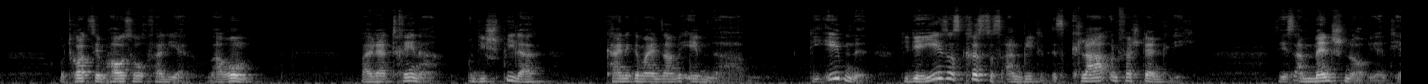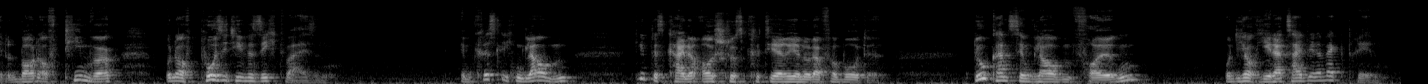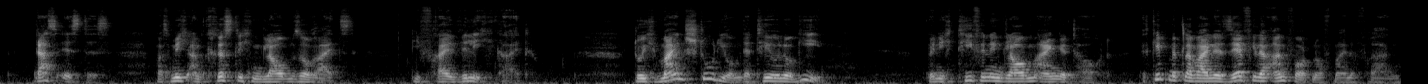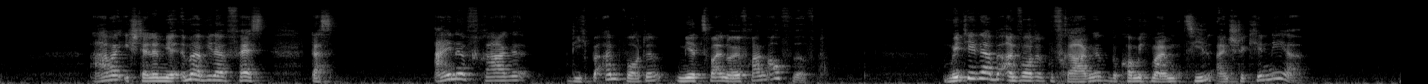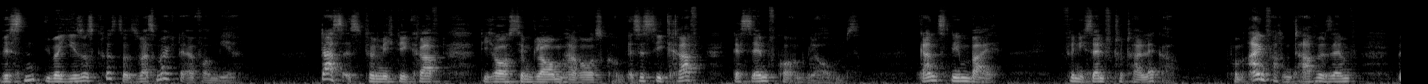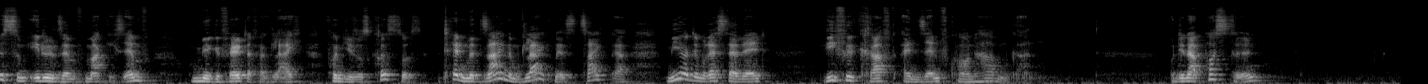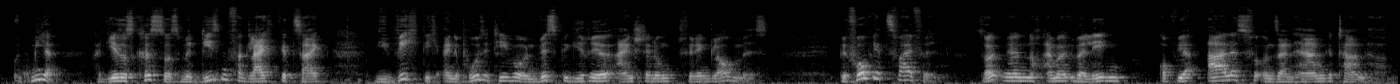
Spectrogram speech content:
und trotzdem haushoch verlieren. Warum? Weil der Trainer und die Spieler keine gemeinsame Ebene haben. Die Ebene, die dir Jesus Christus anbietet, ist klar und verständlich. Sie ist am Menschen orientiert und baut auf Teamwork und auf positive Sichtweisen. Im christlichen Glauben gibt es keine Ausschlusskriterien oder Verbote. Du kannst dem Glauben folgen und dich auch jederzeit wieder wegdrehen. Das ist es, was mich am christlichen Glauben so reizt. Die Freiwilligkeit. Durch mein Studium der Theologie bin ich tief in den Glauben eingetaucht. Es gibt mittlerweile sehr viele Antworten auf meine Fragen. Aber ich stelle mir immer wieder fest, dass eine Frage, die ich beantworte, mir zwei neue Fragen aufwirft. Mit jeder beantworteten Frage bekomme ich meinem Ziel ein Stückchen näher. Wissen über Jesus Christus. Was möchte er von mir? Das ist für mich die Kraft, die aus dem Glauben herauskommt. Es ist die Kraft des Senfkornglaubens. Ganz nebenbei finde ich Senf total lecker. Vom einfachen Tafelsenf bis zum Edelsenf mag ich Senf mir gefällt der Vergleich von Jesus Christus. Denn mit seinem Gleichnis zeigt er mir und dem Rest der Welt, wie viel Kraft ein Senfkorn haben kann. Und den Aposteln und mir hat Jesus Christus mit diesem Vergleich gezeigt, wie wichtig eine positive und wissbegierige Einstellung für den Glauben ist. Bevor wir zweifeln, sollten wir noch einmal überlegen, ob wir alles für unseren Herrn getan haben.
